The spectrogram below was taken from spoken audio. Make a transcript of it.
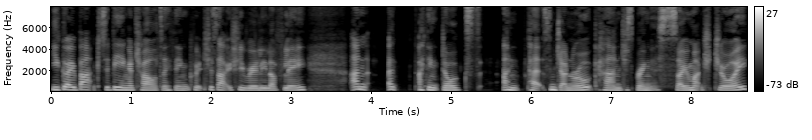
you go back to being a child, I think, which is actually really lovely. And I, I think dogs and pets in general can just bring so much joy.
